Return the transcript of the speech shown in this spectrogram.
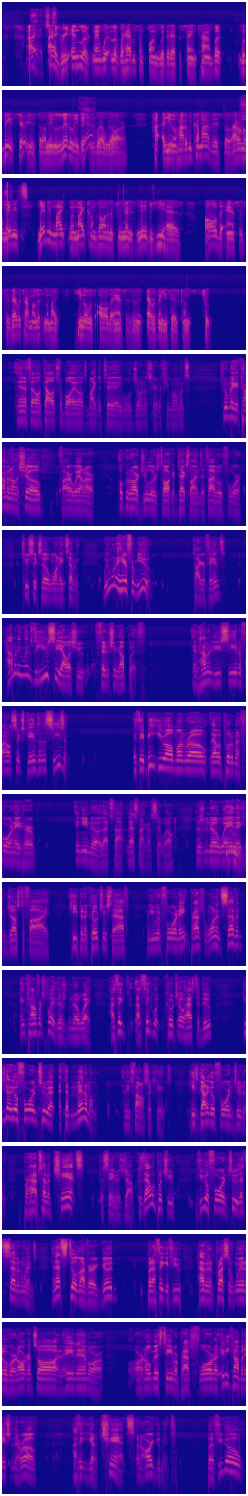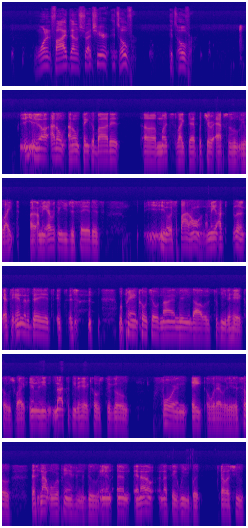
I, just... I agree. And look, man, we're, look, we're having some fun with it at the same time, but we're being serious, though. I mean, literally, this yeah. is where we are. How, you know, how do we come out of this, though? I don't know. Maybe, maybe Mike, when Mike comes on in a few minutes, maybe he has all the answers because every time I listen to Mike, he knows all the answers and everything he says comes true. NFL and college football analyst Mike Detillier will join us here in a few moments. If you want to make a comment on the show, fire away on our Aucoin Hart Jewelers talk and text lines at 504 260 1870. We want to hear from you, Tiger fans. How many wins do you see LSU finishing up with? And how many do you see in the final six games of the season? If they beat UL Monroe, that would put them at four and eight, Herb. And you know that's not that's not going to sit well. There's no way no. they can justify keeping a coaching staff when you went four and eight, perhaps one and seven in conference play. There's no way. I think I think what Coach O has to do, he's got to go four and two at, at the minimum in these final six games. He's got to go four and two to perhaps have a chance to save his job because that would put you if you go four and two, that's seven wins, and that's still not very good. But I think if you have an impressive win over an Arkansas, an A and M, or or an Ole Miss team, or perhaps Florida, any combination thereof, I think you got a chance, an argument. But if you go one and five down the stretch here, it's over. It's over. You know, I don't I don't think about it uh, much like that, but you're absolutely right. I, I mean, everything you just said is, you know, it's spot on. I mean, I, look at the end of the day, it's it's, it's we're paying Coach O nine million dollars to be the head coach, right? And he not to be the head coach to go four and eight or whatever it is. So that's not what we're paying him to do. And and and I don't and I say we, but LSU.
